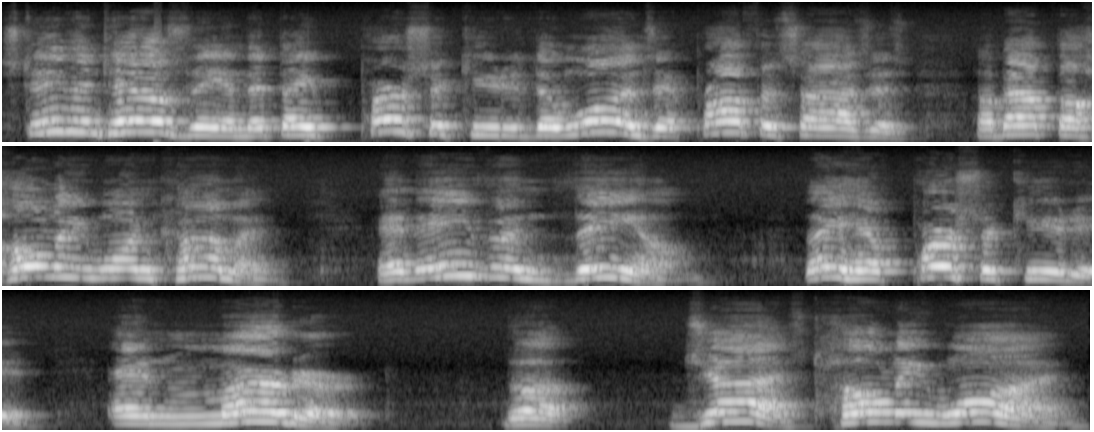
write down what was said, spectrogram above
Stephen tells them that they persecuted the ones that prophesies about the Holy One coming. And even them they have persecuted and murdered the just, Holy One,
